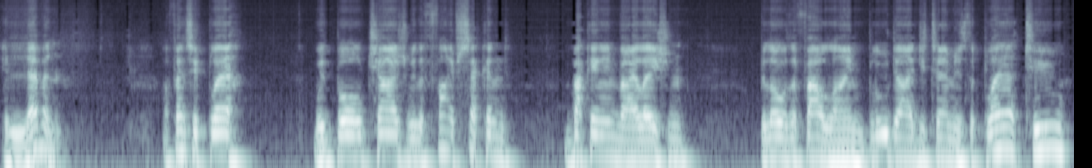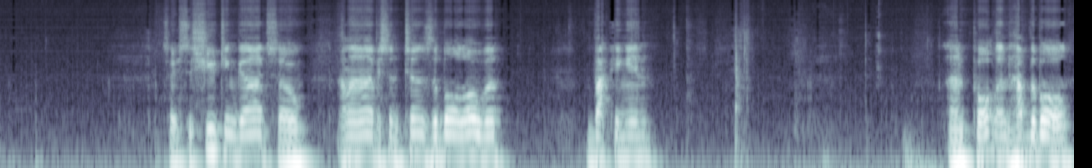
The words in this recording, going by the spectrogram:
11. Offensive player with ball charged with a 5 second backing in violation below the foul line. Blue die determines the player. 2. So it's the shooting guard. So Allen Iverson turns the ball over, backing in. And Portland have the ball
